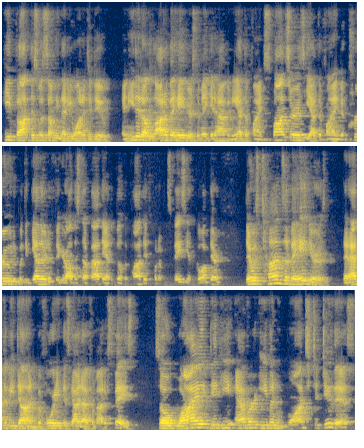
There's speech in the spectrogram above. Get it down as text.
He thought this was something that he wanted to do. And he did a lot of behaviors to make it happen. He had to find sponsors. He had to find a crew to put together to figure all this stuff out. They had to build a pod. They had to put up in space. He had to go up there. There was tons of behaviors that had to be done before he could skydive from out of space. So why did he ever even want to do this,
